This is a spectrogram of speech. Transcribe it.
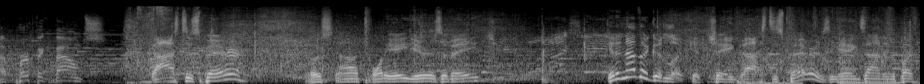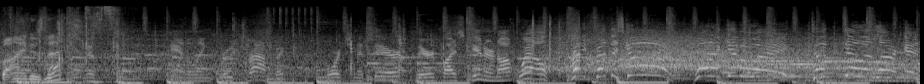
a perfect bounce. Goss to spare. Bush now 28 years of age. Get another good look at Shane Gostisbehere as he hangs on to the puck behind his net. Handling through traffic. Fortunate there. Cleared by Skinner. Not well. Right front, they score! What a giveaway to Dylan Larkin.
